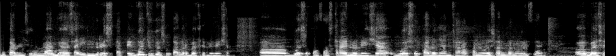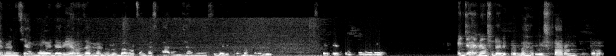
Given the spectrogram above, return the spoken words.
Bukan cuma bahasa Inggris, tapi gue juga suka berbahasa Indonesia. Uh, gue suka sastra Indonesia. Gue suka dengan cara penulisan penulisan uh, bahasa Indonesia mulai dari yang zaman dulu banget sampai sekarang yang sudah diperbaharui. Seperti itu. Uh, ejaan yang sudah diperbaharui sekarang gitu loh.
